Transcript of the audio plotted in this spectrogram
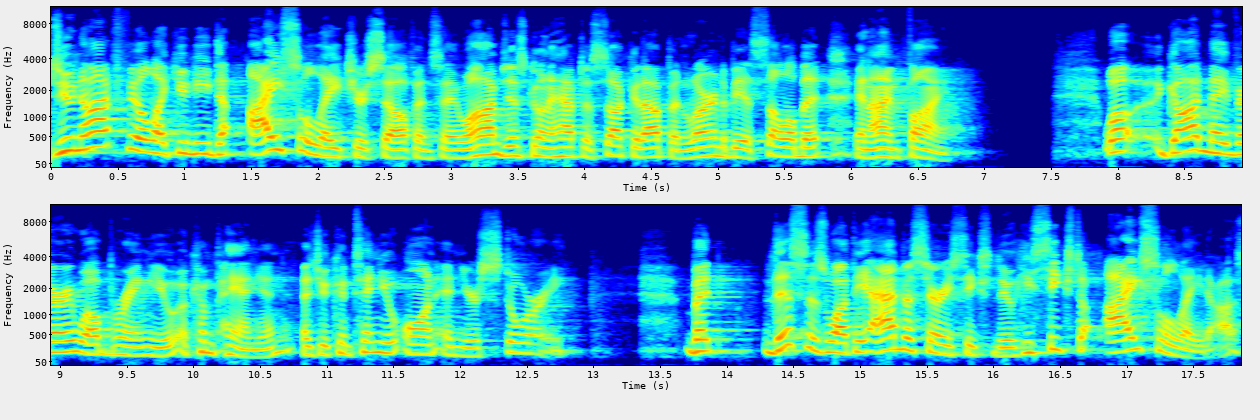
Do not feel like you need to isolate yourself and say, well, I'm just going to have to suck it up and learn to be a celibate and I'm fine. Well, God may very well bring you a companion as you continue on in your story. But this is what the adversary seeks to do. He seeks to isolate us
